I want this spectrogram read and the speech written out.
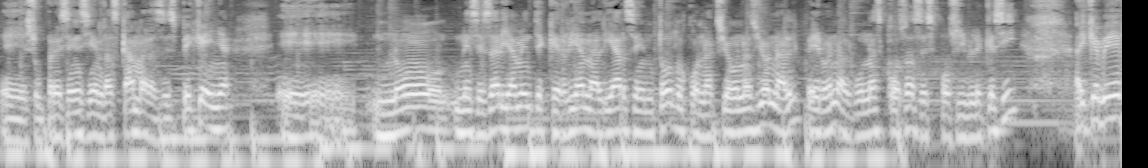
eh, su presencia en las cámaras es pequeña, eh, no necesariamente querrían aliarse en todo con Acción Nacional, pero en algunas cosas es posible que sí. Hay que ver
